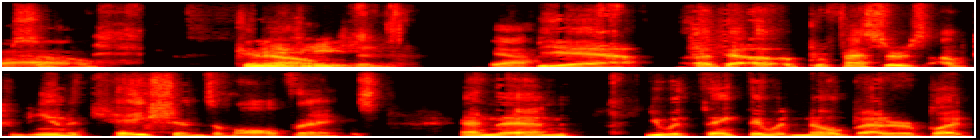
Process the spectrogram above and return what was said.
wow. So, communications. yeah. Yeah. Uh, uh, professors of communications of all things. And then you would think they would know better, but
